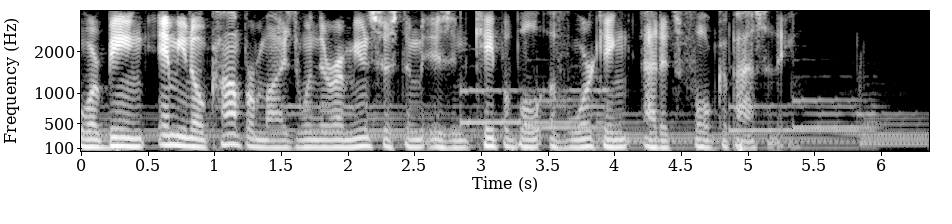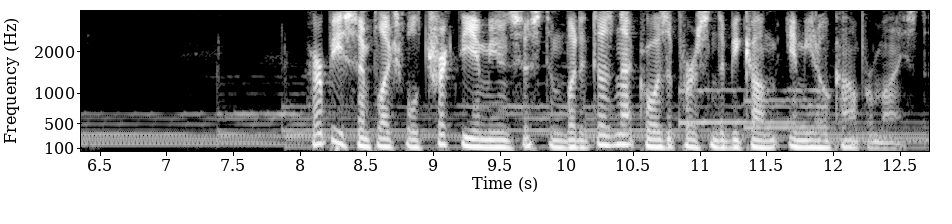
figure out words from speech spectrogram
or being immunocompromised when their immune system is incapable of working at its full capacity. Herpes simplex will trick the immune system, but it does not cause a person to become immunocompromised.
